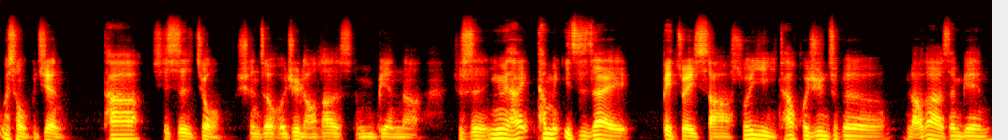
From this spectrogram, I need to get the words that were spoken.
为什么不见？他其实就选择回去老大的身边呢、就是因为他他们一直在被追杀，所以他回去这个老大的身边。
